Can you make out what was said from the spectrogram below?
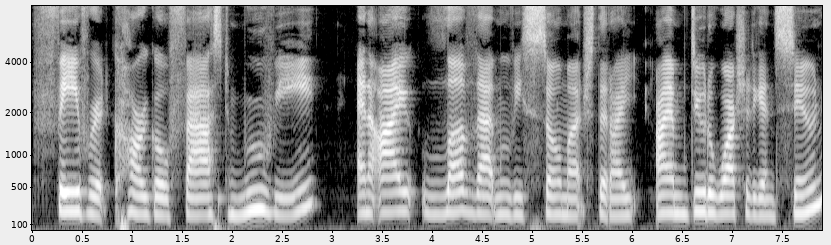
favorite cargo fast movie and I love that movie so much that I I am due to watch it again soon.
